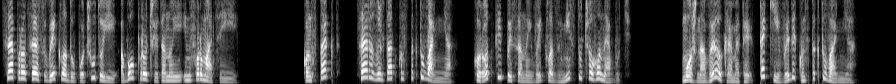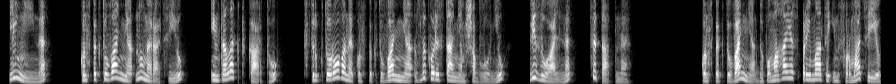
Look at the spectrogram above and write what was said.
це процес викладу почутої або прочитаної інформації. Конспект це результат конспектування, короткий писаний виклад змісту чого-небудь. Можна виокремити такі види конспектування: лінійне, конспектування нумерацію, інтелект-карту, структуроване конспектування з використанням шаблонів, візуальне, цитатне. Конспектування допомагає сприймати інформацію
